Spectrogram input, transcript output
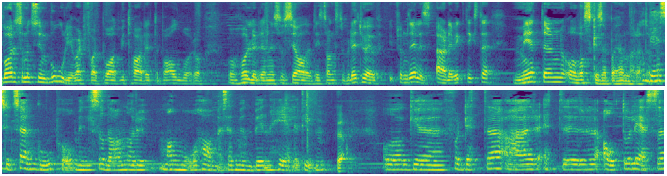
bare som et symbol i hvert fall på at vi tar dette på alvor og, og holder denne sosiale distansen. For det tror jeg jo fremdeles er det viktigste. Meteren og vaske seg på hendene, rett Og og det syns jeg er en god påminnelse da når man må ha med seg et munnbind hele tiden. Ja. Og eh, for dette er etter alt å lese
